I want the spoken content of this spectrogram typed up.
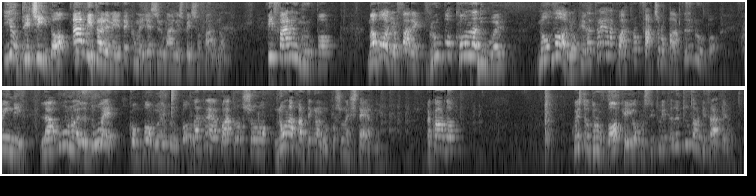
Io decido arbitrariamente, come gli esseri umani spesso fanno, di fare un gruppo. Ma voglio fare gruppo con la 2. Non voglio che la 3 e la 4 facciano parte del gruppo. Quindi la 1 e la 2 compongono il gruppo, la 3 e la 4 sono, non appartengono al gruppo, sono esterni. D'accordo? Questo gruppo che io ho costituito è del tutto arbitrario.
